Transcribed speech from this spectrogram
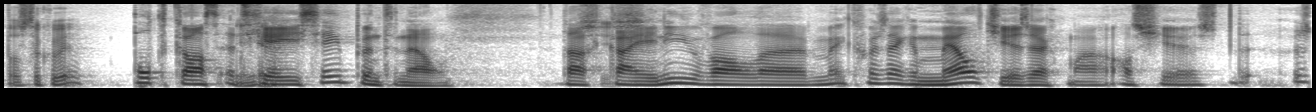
was het ook weer? podcast.gec.nl. Daar Precies. kan je in ieder geval, eh, ik zou zeggen, meld je zeg maar als je eens een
